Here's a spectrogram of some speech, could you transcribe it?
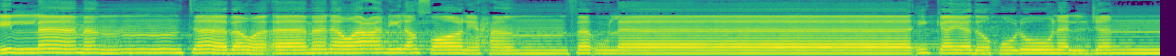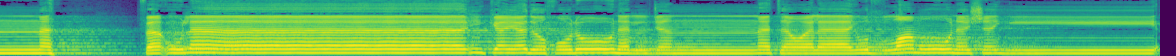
إلا من تاب وآمن وعمل صالحا فأولئك يدخلون الجنة فأولئك يدخلون ولا يظلمون شيئا.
